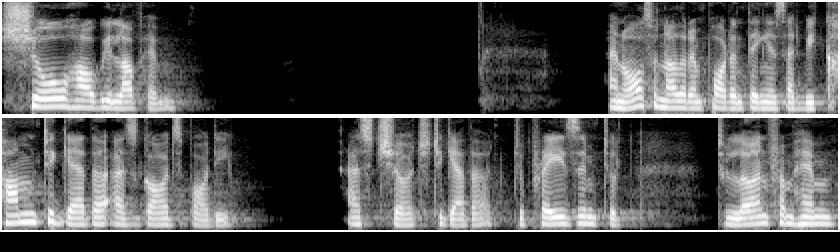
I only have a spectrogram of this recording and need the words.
show how we love Him. And also, another important thing is that we come together as God's body, as church together, to praise Him, to, to learn from Him,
